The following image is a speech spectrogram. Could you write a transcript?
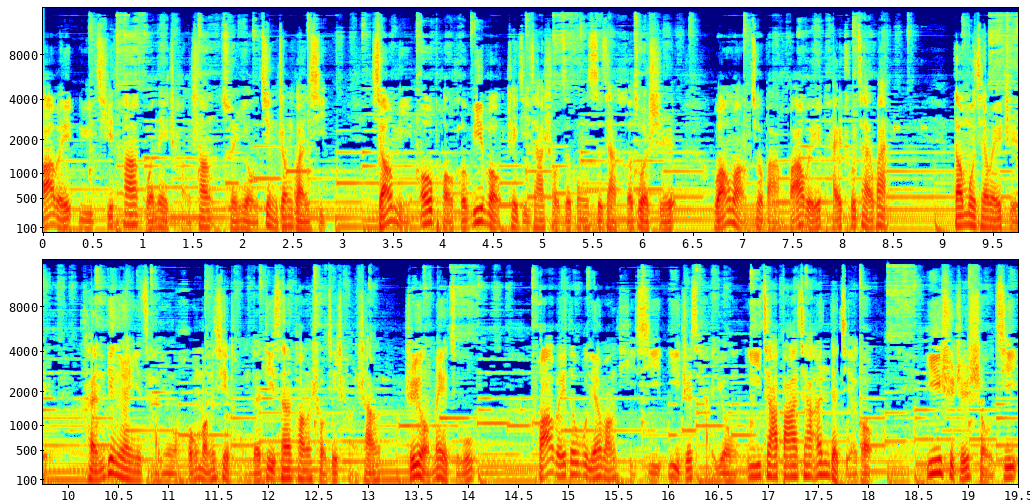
华为与其他国内厂商存有竞争关系，小米、OPPO 和 vivo 这几家手机公司在合作时，往往就把华为排除在外。到目前为止，肯定愿意采用鸿蒙系统的第三方手机厂商只有魅族。华为的物联网体系一直采用一加八加 N 的结构，一是指手机，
